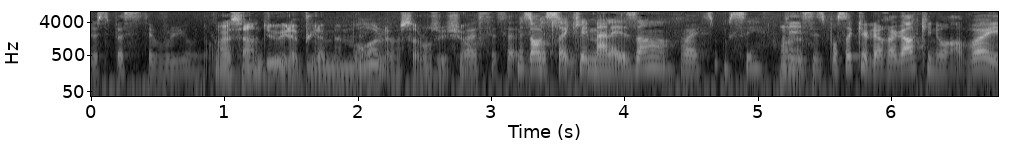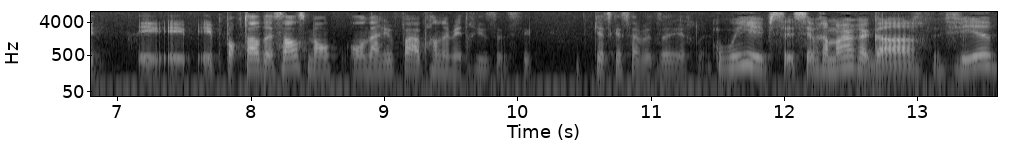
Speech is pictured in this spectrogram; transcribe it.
je sais pas si c'était voulu ou non. Ouais, c'est un dieu, il a plus la même morale, suis sûr. Ouais, c'est ça. Mais c'est pour ça que les malaisants Ouais. aussi. Puis Ouais. c'est pour ça que le regard qui nous renvoie est, est, est- est porteur de sens, mais on- n'arrive pas à prendre la maîtrise. c'est- Qu'est-ce que ça veut dire? là? Oui, c'est vraiment un regard vide,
